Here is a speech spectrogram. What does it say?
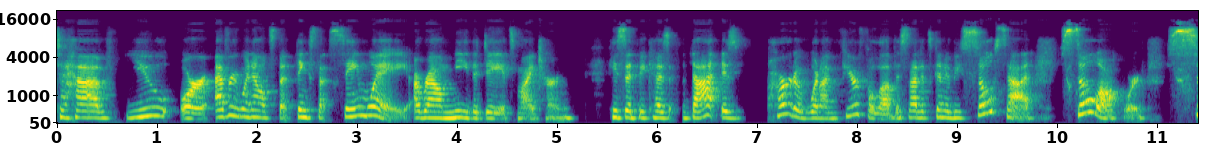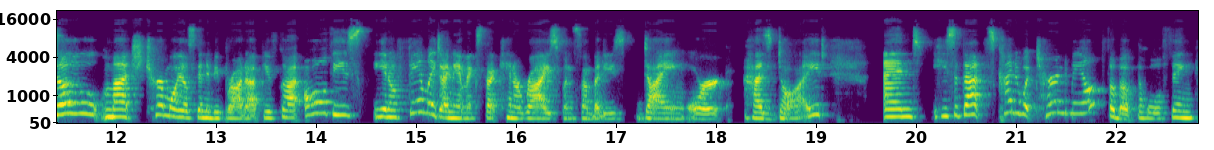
to have you or everyone else that thinks that same way around me the day it's my turn. He said, because that is part of what I'm fearful of is that it's going to be so sad, so awkward, so much turmoil is going to be brought up. You've got all these, you know, family dynamics that can arise when somebody's dying or has died. And he said, that's kind of what turned me off about the whole thing.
